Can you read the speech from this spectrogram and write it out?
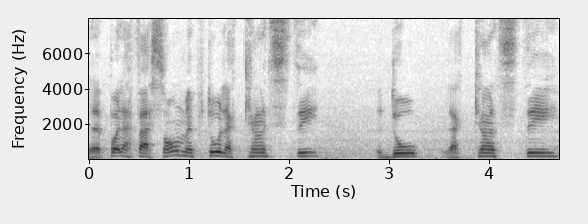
euh, pas la façon, mais plutôt la quantité d'eau, la quantité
